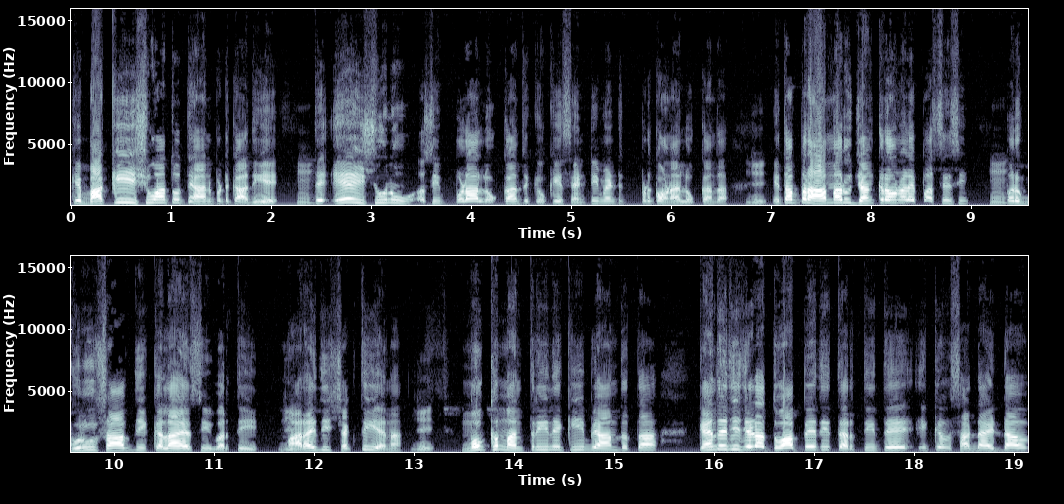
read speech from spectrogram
ਕਿ ਬਾਕੀ ਇਸ਼ੂਆਂ ਤੋਂ ਧਿਆਨ ਭਟਕਾ ਦਈਏ। ਤੇ ਇਹ ਇਸ਼ੂ ਨੂੰ ਅਸੀਂ ਬੜਾ ਲੋਕਾਂ ਤੇ ਕਿਉਂਕਿ ਸੈਂਟੀਮੈਂਟ ਭੜਕਾਉਣਾ ਲੋਕਾਂ ਦਾ ਇਹ ਤਾਂ ਭਰਾ ਮਾਰੂ ਜੰਗ ਕਰਾਉਣ ਵਾਲੇ ਪਾਸੇ ਸੀ। ਪਰ ਗੁਰੂ ਸਾਹਿਬ ਦੀ ਕਲਾ ਐਸੀ ਵਰਤੀ ਮਹਾਰਾਜ ਦੀ ਸ਼ਕਤੀ ਹੈ ਨਾ ਜੀ ਮੁੱਖ ਮੰਤਰੀ ਨੇ ਕੀ ਬਿਆਨ ਦਿੱਤਾ ਕਹਿੰਦੇ ਜੀ ਜਿਹੜਾ ਦੁਆਬੇ ਦੀ ਧਰਤੀ ਤੇ ਇੱਕ ਸਾਡਾ ਐਡਾ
